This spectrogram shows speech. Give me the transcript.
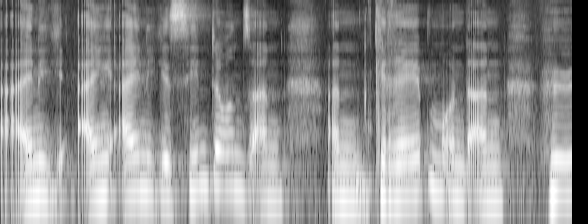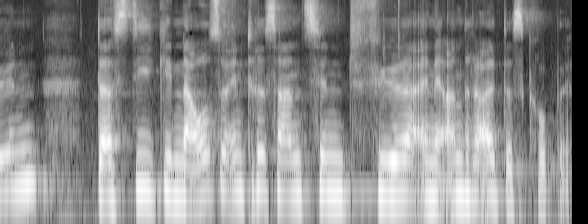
einig, einiges hinter uns an, an Gräben und an Höhen, dass die genauso interessant sind für eine andere Altersgruppe.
